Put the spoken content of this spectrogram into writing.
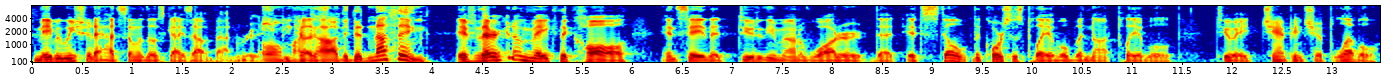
maybe we should add some of those guys out in Baton Rouge. Oh my God, they did nothing. If they're gonna make the call and say that due to the amount of water that it's still the course is playable but not playable to a championship level,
